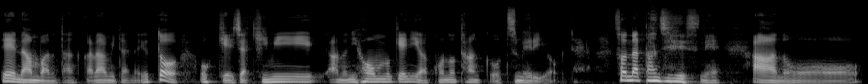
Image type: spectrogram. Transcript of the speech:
で、何番のタンクかなみたいな言うと、OK、じゃあ君、あの、日本向けにはこのタンクを詰めるよ、みたいな。そんな感じでですね、あの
